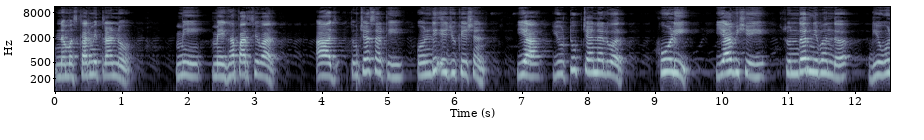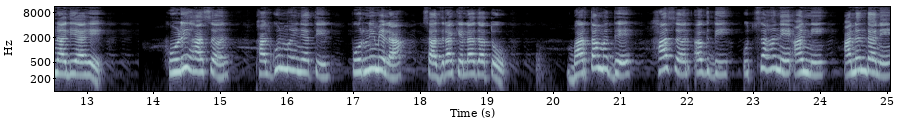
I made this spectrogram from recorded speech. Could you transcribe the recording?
नमस्कार मित्रांनो मी मेघा पारसेवार. आज तुमच्यासाठी ओनली एज्युकेशन या यूट्यूब चॅनलवर होळी याविषयी सुंदर निबंध घेऊन आली आहे. होळी हा सण फाल्गुन महिन्यातील पौर्णिमेला साजरा केला जातो. भारतामध्ये हा सण अगदी उत्साहाने आणि आनंदाने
